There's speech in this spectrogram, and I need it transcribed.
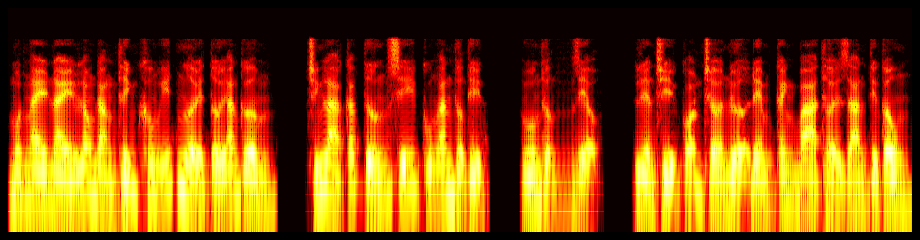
Một ngày này Long Đằng thỉnh không ít người tới ăn cơm, chính là các tướng sĩ cũng ăn thượng thịt, uống thượng rượu, liền chỉ còn chờ nửa đêm canh ba thời gian tiến công.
